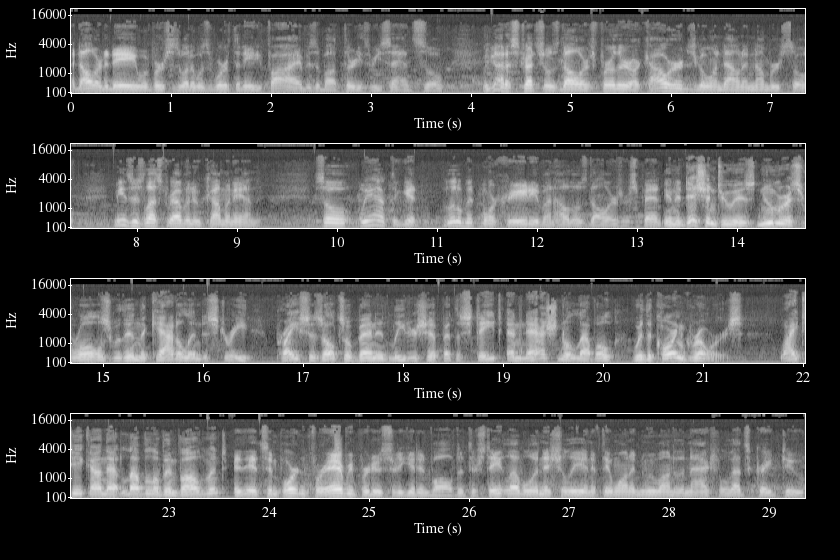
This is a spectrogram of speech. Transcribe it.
a dollar today versus what it was worth in 85 is about 33 cents. So we got to stretch those dollars further. Our cow herd's going down in numbers, so it means there's less revenue coming in. So we have to get a little bit more creative on how those dollars are spent. In addition to his numerous roles within the cattle industry, Price has also been in leadership at the state and national level with the corn growers. Why take on that level of involvement? It's important for every producer to get involved at their state level initially, and if they want to move on to the national, that's great too.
